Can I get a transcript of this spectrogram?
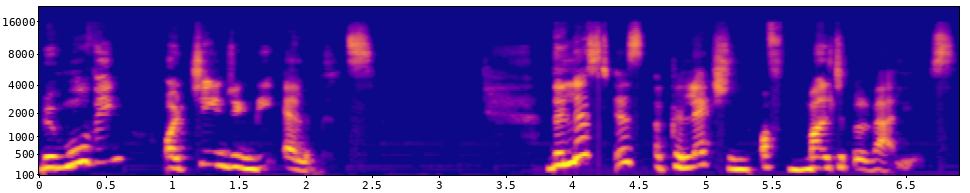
removing, or changing the elements. The list is a collection of multiple values.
